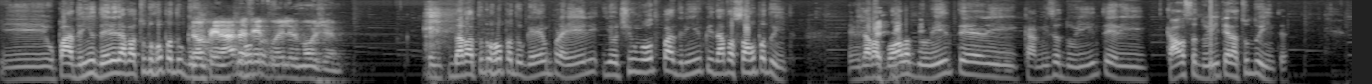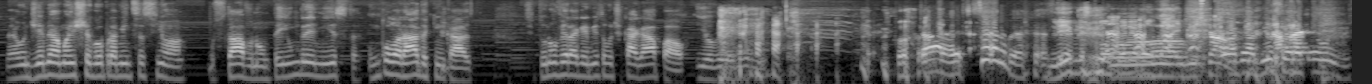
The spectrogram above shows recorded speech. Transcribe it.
E o padrinho dele dava tudo roupa do Grêmio. Não tem nada a ver com ele, irmão gêmeo. Ele dava tudo roupa do Grêmio pra ele. E eu tinha um outro padrinho que dava só roupa do Inter. Ele me dava bola do Inter e camisa do Inter e calça do Inter, era tudo Inter. Um dia minha mãe chegou para mim e disse assim, ó, Gustavo, não tem um gremista, um colorado aqui em casa. Se tu não virar gremista, eu vou te cagar a pau. E eu virei gremista. Cara, é sério, velho. É Livre espontânea vontade. Eu agradeço pra... até hoje.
